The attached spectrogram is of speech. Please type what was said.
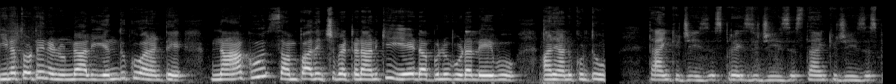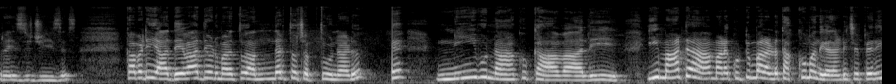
ఈయనతోటే నేను ఉండాలి. ఎందుకు అని అంటే నాకు సంపాదించి పెట్టడానికి ఏ డబ్బులు కూడా లేవు అని అనుకుంటూ thank you Jesus praise you thank you Jesus praise you కాబట్టి ఆ దేవాదేవుడు మనతో అందరితో చెప్తూ ఉన్నాడు నీవు నాకు కావాలి. ఈ మాట మన కుటుంబాలలో తక్కువ మంది కదండి చెప్పేది?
